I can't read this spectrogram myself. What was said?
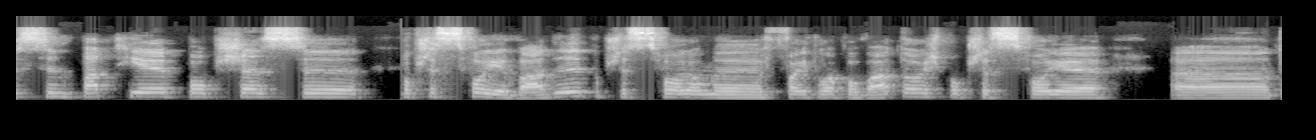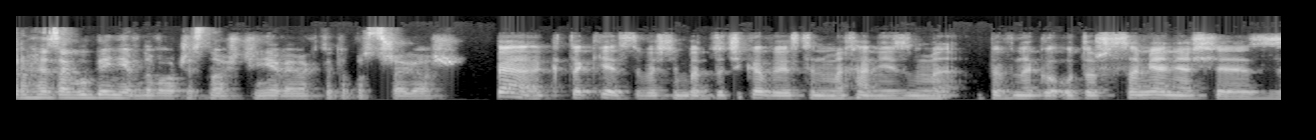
sympatię poprzez, e, poprzez swoje wady, poprzez swoją e, fajtłapowatość, poprzez swoje e, trochę zagubienie w nowoczesności. Nie wiem, jak ty to postrzegasz. Tak, tak jest. Właśnie bardzo ciekawy jest ten mechanizm pewnego utożsamiania się z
